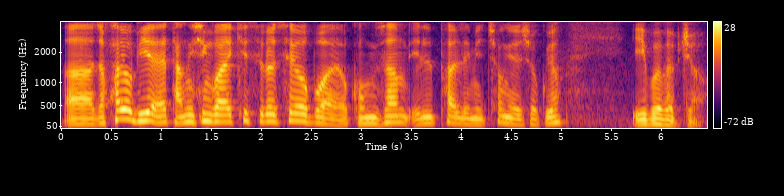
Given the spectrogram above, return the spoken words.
아, 자, 화요비에 당신과의 키스를 세어보아요. 0318님이 청해 주셨고요. 2부에 뵙죠.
